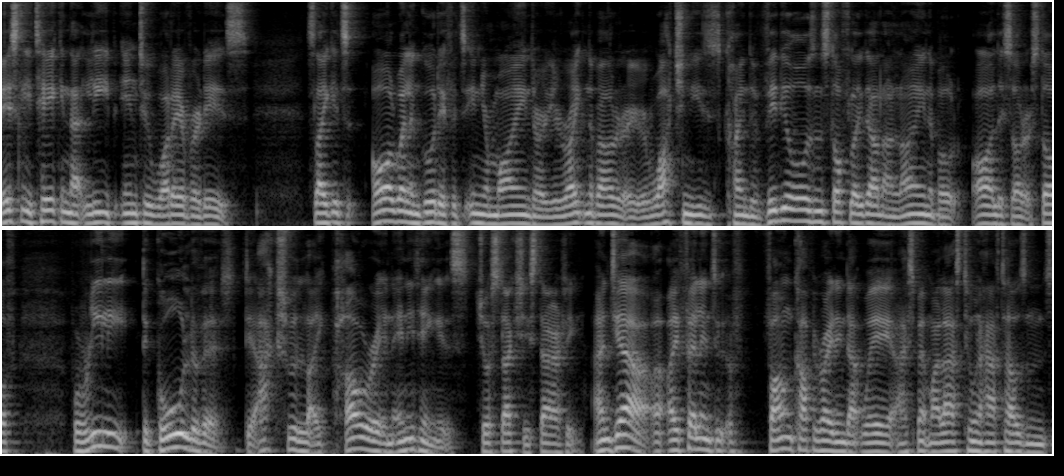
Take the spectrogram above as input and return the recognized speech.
basically taking that leap into whatever it is it's like it's all well and good if it's in your mind or you're writing about it or you're watching these kind of videos and stuff like that online about all this other stuff. But really, the goal of it, the actual like power in anything is just actually starting. And yeah, I, fell into uh, found copywriting that way. I spent my last two and a half thousand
